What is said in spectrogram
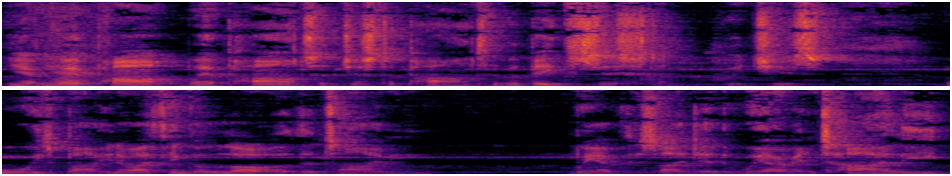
Yeah, Yeah. we're part. We're part of just a part of a big system, which is always part. You know, I think a lot of the time we have this idea that we are entirely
